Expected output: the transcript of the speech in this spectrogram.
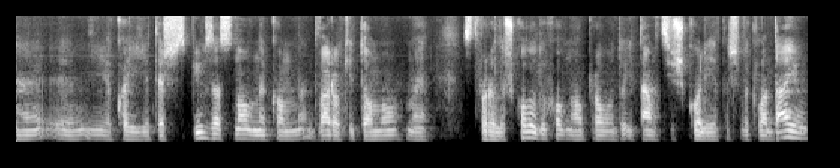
е, якої є теж співзасновником. Два роки тому ми створили школу духовного проводу, і там в цій школі я теж викладаю.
